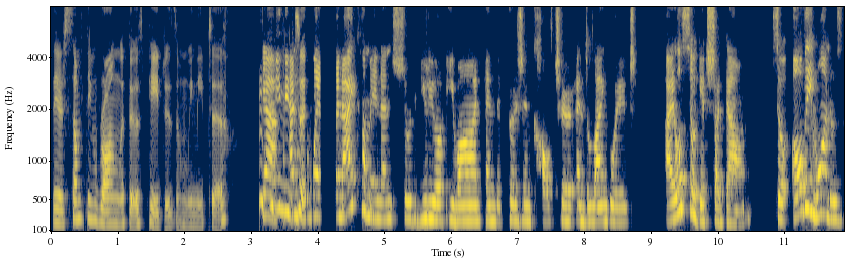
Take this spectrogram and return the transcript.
there's something wrong with those pages and we need to yeah we need and to when, when i come in and show the beauty of iran and the persian culture and the language I also get shut down. So all they want is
